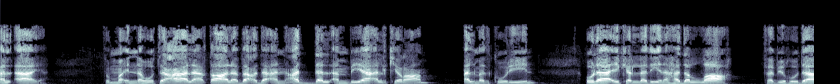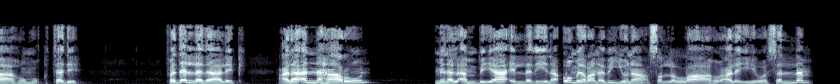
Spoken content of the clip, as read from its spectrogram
الآية. ثم إنه تعالى قال بعد أن عد الأنبياء الكرام المذكورين أولئك الذين هدى الله فبهداه مقتده فدل ذلك على أن هارون من الأنبياء الذين أمر نبينا صلى الله عليه وسلم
